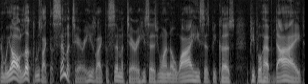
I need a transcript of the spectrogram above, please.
And we all looked, we was like the cemetery. He was like the cemetery. He says, You want to know why? He says, Because people have died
